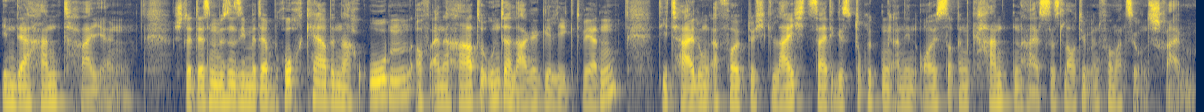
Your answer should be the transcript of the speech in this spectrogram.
in der Hand teilen. Stattdessen müssen sie mit der Bruchkerbe nach oben auf eine harte Unterlage gelegt werden. Die Teilung erfolgt durch gleichzeitiges Drücken an den äußeren Kanten, heißt es laut dem Informationsschreiben.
